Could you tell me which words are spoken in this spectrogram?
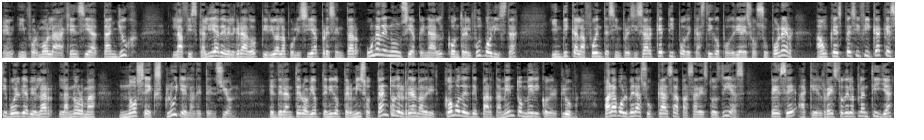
eh, informó la agencia Tanjug. La Fiscalía de Belgrado pidió a la policía presentar una denuncia penal contra el futbolista, indica la fuente sin precisar qué tipo de castigo podría eso suponer, aunque especifica que si vuelve a violar la norma no se excluye la detención. El delantero había obtenido permiso tanto del Real Madrid como del departamento médico del club para volver a su casa a pasar estos días, pese a que el resto de la plantilla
